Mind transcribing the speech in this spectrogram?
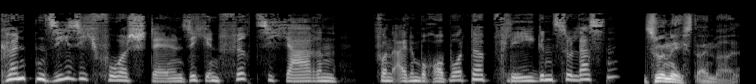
könnten Sie sich vorstellen, sich in 40 Jahren von einem Roboter pflegen zu lassen? Zunächst einmal.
